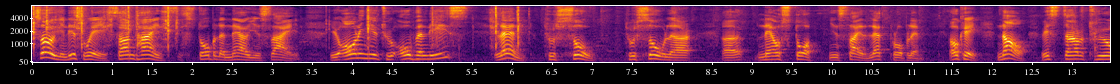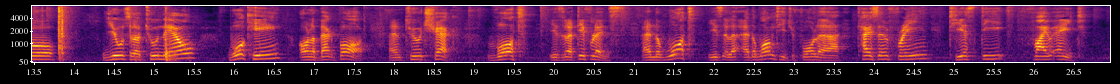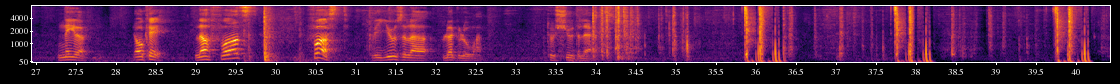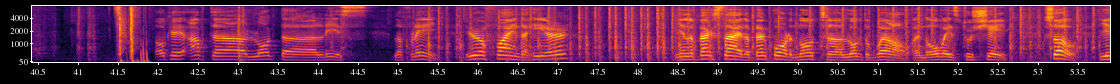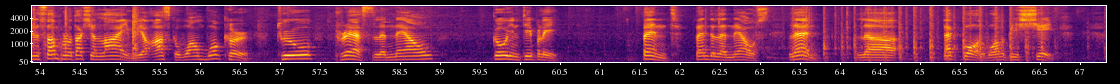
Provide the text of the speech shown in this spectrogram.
So in this way, sometimes stop the nail inside. You only need to open this, then to sew, to sew the uh, nail stop inside, that problem. Okay, now we start to use the two nail working on the backboard and to check what is the difference and what is the advantage for the Taisheng frame TSD 58 nailer. Okay, the first, first we use the regular one to shoot the that. Okay, after lock the list, the frame, you will find here in the back side, the backboard not uh, locked well and always too shake. So in some production line, we will ask one worker to press the nail, going deeply, bend, bend the nails, then the backboard won't be shake.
